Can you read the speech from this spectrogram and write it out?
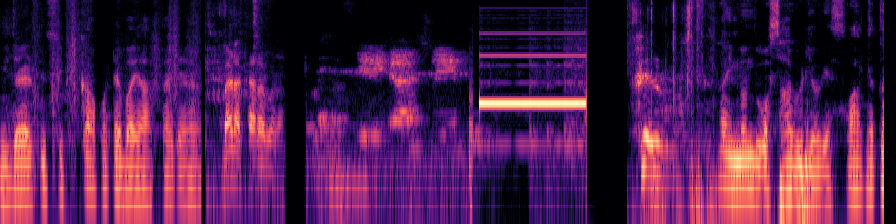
ನಿಜ ಹೇಳ್ತೀನಿ ಸಿಕ್ಕಾಪಟ್ಟೆ ಭಯ ಆಗ್ತಾ ಇದೆ ಬೇಡ ಖಾರ ಬೇಡ ಇನ್ನೊಂದು ಹೊಸ ವಿಡಿಯೋಗೆ ಸ್ವಾಗತ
